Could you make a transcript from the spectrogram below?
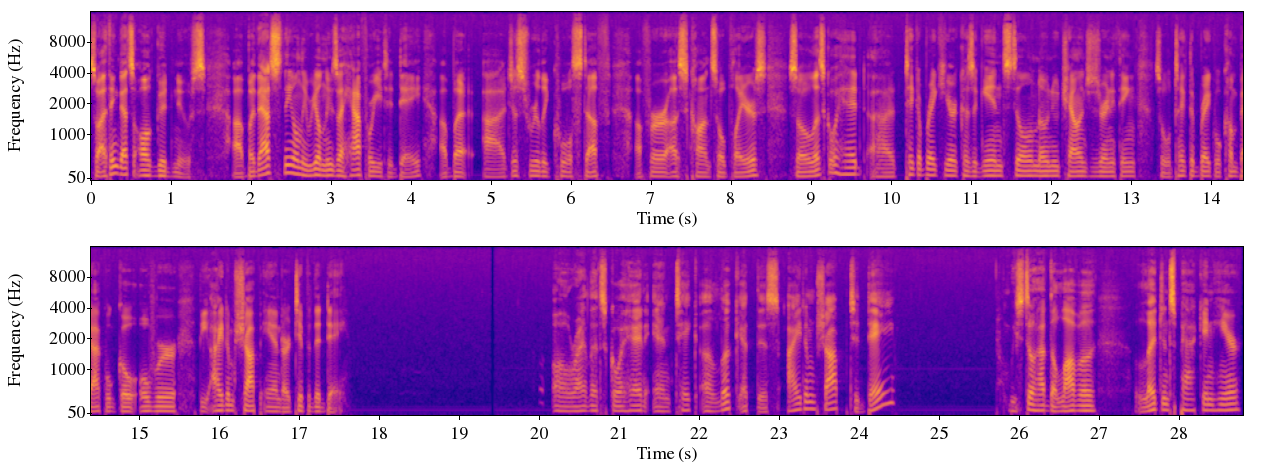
so I think that's all good news. Uh, but that's the only real news I have for you today. Uh, but uh, just really cool stuff uh, for us console players. So let's go ahead, uh, take a break here because again, still no new challenges or anything. So we'll take the break. We'll come back. We'll go over the item shop and our tip of the day. All right, let's go ahead and take a look at this item shop today. We still have the lava Legends pack in here.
